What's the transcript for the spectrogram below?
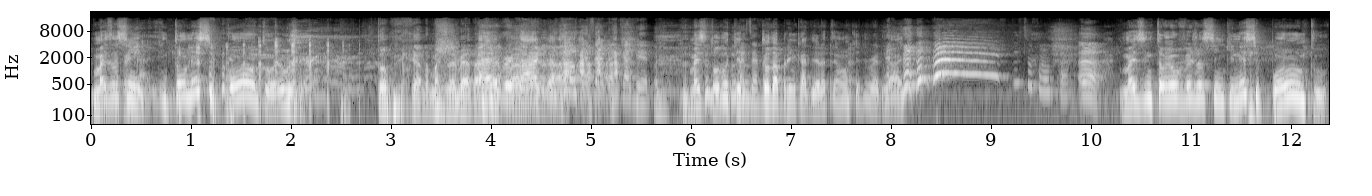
mas Isso é assim, então nesse ponto, eu- Tô brincando, mas é verdade. é verdade. Não, mas é brincadeira. Mas todo que- Mas é verdade. toda brincadeira tem um quê de verdade. Ah, Mas então eu vejo assim que nesse ponto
